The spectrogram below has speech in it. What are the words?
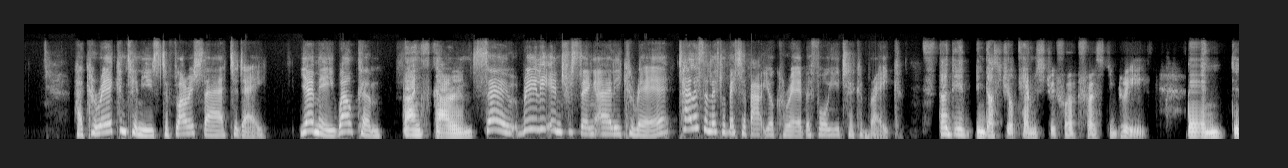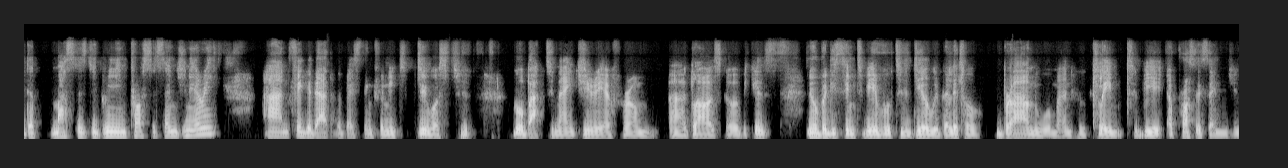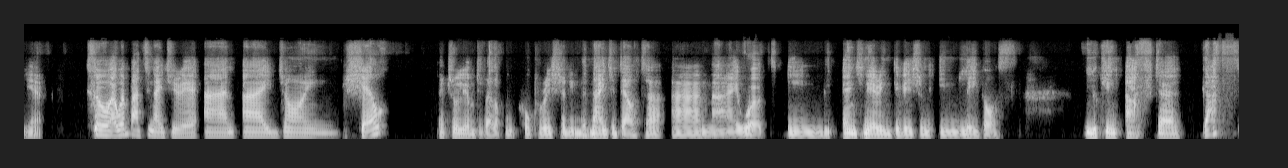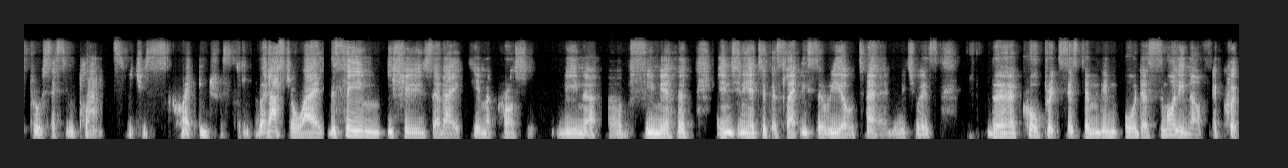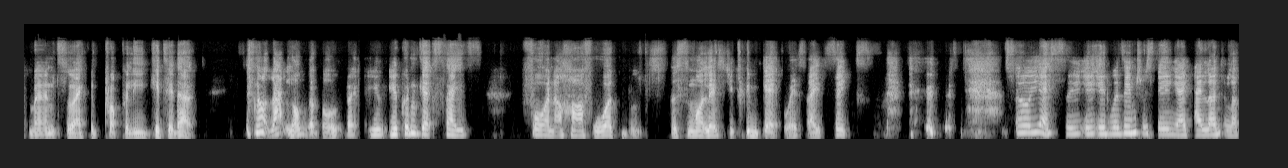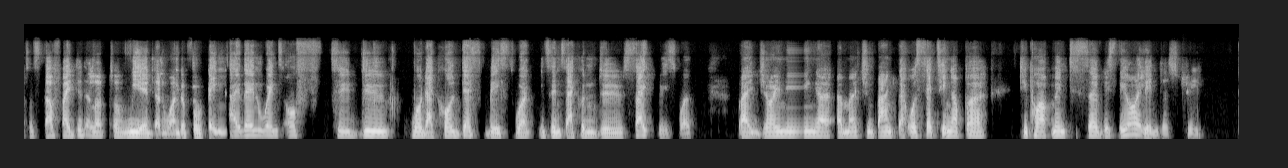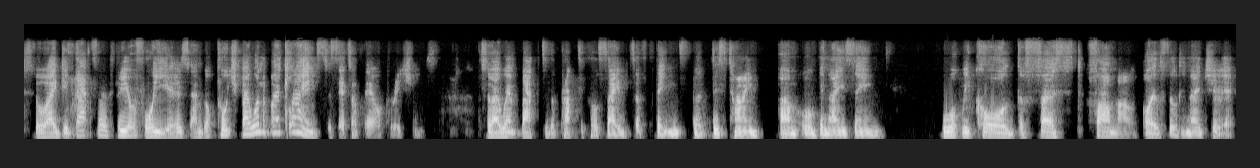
Her career continues to flourish there today. Yemi, welcome. Thanks, Karen. So, really interesting early career. Tell us a little bit about your career before you took a break. Studied industrial chemistry for a first degree, then did a master's degree in process engineering, and figured out the best thing for me to do was to go back to Nigeria from uh, Glasgow because nobody seemed to be able to deal with a little brown woman who claimed to be a process engineer. So I went back to Nigeria and I joined Shell, Petroleum Development Corporation in the Niger Delta, and I worked in the engineering division in Lagos, looking after gas processing plants, which is quite interesting. But after a while, the same issues that I came across being a, a female engineer took a slightly surreal turn, which was the corporate system didn't order small enough equipment so I could properly kit it out. It's not that long ago, but you, you couldn't get size four and a half work boots. The smallest you could get was size six. so yes, it, it, was interesting. I, I learned a lot of stuff. I did a lot of weird and wonderful things. I then went off to do what I call desk-based work since I couldn't do site-based work by joining a, a merchant bank that was setting up a department to service the oil industry. So I did that for three or four years and got poached by one of my clients to set up their operations. So I went back to the practical sides of things, but this time um, organizing what we call the first farm out oil field in Nigeria.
